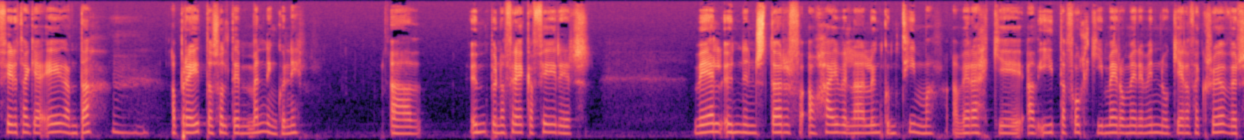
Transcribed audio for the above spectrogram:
fyrirtækja eiganda að breyta svolítið menningunni. Að umbuna freka fyrir vel unnin störf á hæfilega lungum tíma að vera ekki að íta fólki í meira og meiri vinnu og gera það kröfur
